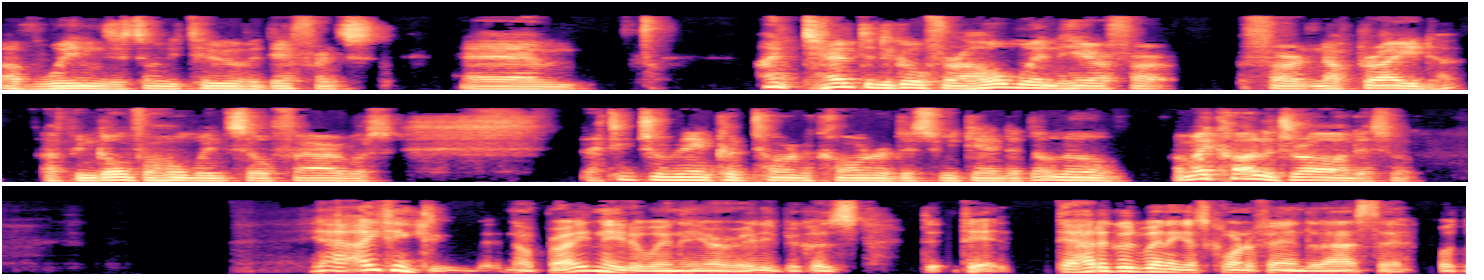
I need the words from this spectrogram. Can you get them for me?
of wins. It's only two of a difference. Um, I'm tempted to go for a home win here for, for Knockbride. I've been going for home wins so far, but I think Drumlane could turn the corner this weekend. I don't know. I might call a draw on this one. Yeah, I think Knockbride need a win here really because they, they, had a good win against Cornafean the last day, but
